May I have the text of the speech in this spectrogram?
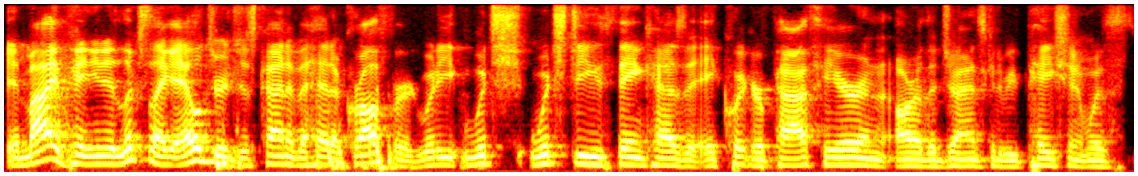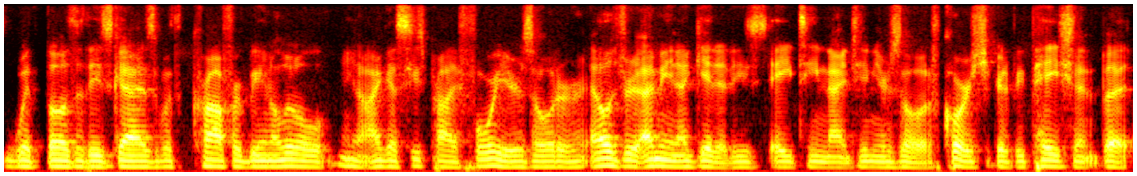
in my opinion, it looks like Eldridge is kind of ahead of Crawford. What do you, which, which do you think has a, a quicker path here? And are the Giants going to be patient with, with both of these guys with Crawford being a little, you know, I guess he's probably four years older. Eldridge, I mean, I get it. He's 18, 19 years old. Of course you're going to be patient, but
